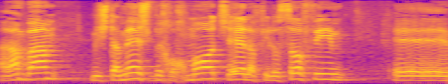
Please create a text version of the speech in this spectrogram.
הרמב"ם משתמש בחוכמות של הפילוסופים אה,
